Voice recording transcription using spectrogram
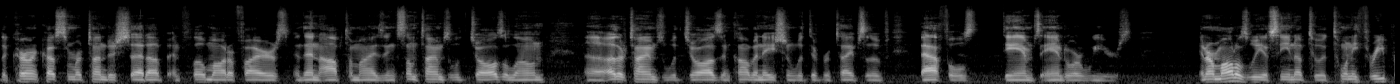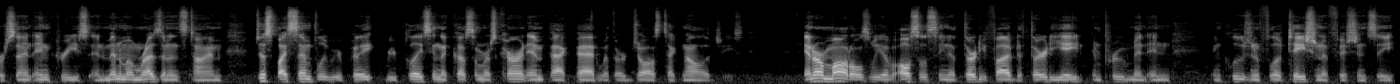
the current customer tundish setup and flow modifiers and then optimizing sometimes with jaws alone, uh, other times with jaws in combination with different types of baffles, dams, and or weirs. In our models, we have seen up to a 23% increase in minimum residence time just by simply repla- replacing the customer's current impact pad with our JAWS technologies. In our models, we have also seen a 35 to 38 improvement in inclusion flotation efficiency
